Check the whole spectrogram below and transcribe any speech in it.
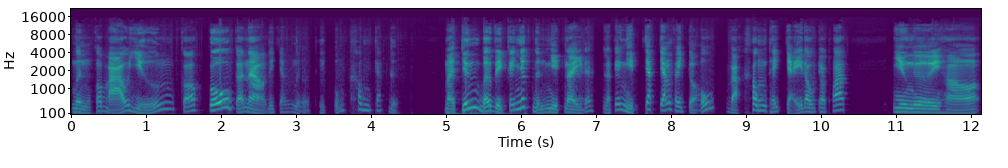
Mình có bảo dưỡng có cố cỡ nào đi chăng nữa thì cũng không tránh được. Mà chính bởi vì cái nhất định nghiệp này đó là cái nghiệp chắc chắn phải chỗ và không thể chạy đâu cho thoát. Nhiều người họ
